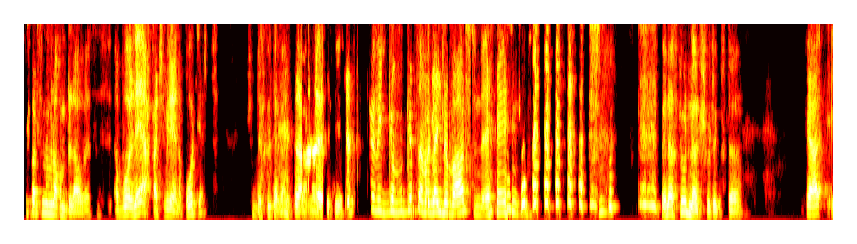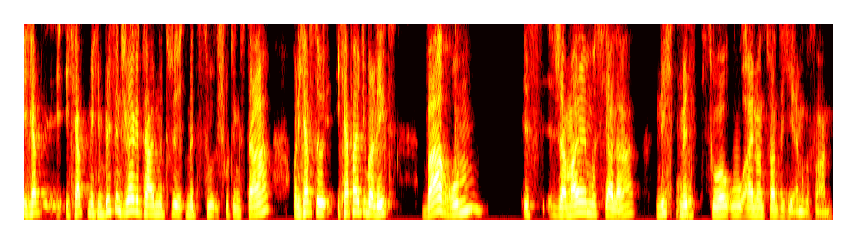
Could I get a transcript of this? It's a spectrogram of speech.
Ich trotzdem immer noch in Blau. Ist, obwohl, ne, Quatsch, wieder in Rot jetzt. Stimmt, der spielt ja gar nicht. Ja, jetzt gibt es aber gleich eine Wattstunde. Wen hast du denn als Shootingstar? Ja, ich habe ich hab mich ein bisschen schwer getan mit, mit Shootingstar. Und ich habe so, ich habe halt überlegt, warum ist Jamal Musiala nicht mhm. mit zur U21 EM gefahren?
